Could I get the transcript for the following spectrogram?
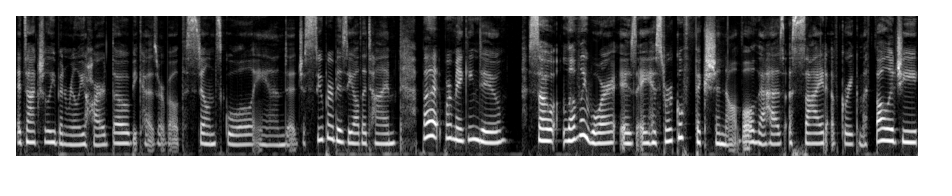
It's actually been really hard though because we're both still in school and just super busy all the time, but we're making do. So, Lovely War is a historical fiction novel that has a side of Greek mythology.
